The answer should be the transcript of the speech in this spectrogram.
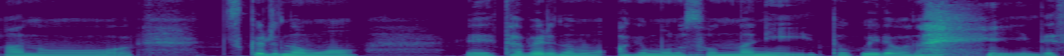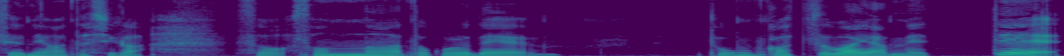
あのー、作るのも、えー、食べるのも揚げ物そんなに得意ではないんですよね私が。そうそんなところでとんかつはやめて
